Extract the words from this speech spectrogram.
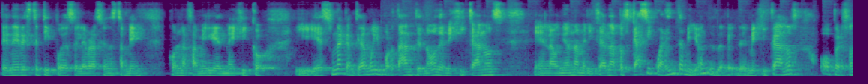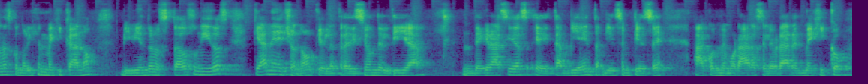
tener este tipo de celebraciones también con la familia en México. Y es una cantidad muy importante, ¿no? De mexicanos en la Unión Americana, pues casi 40 millones de, mexicanos o personas con origen mexicano viviendo en los Estados Unidos que han hecho, ¿no? Que la tradición del Día de Gracias eh, también, también se empiece a conmemorar, a celebrar en México.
